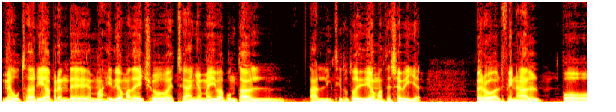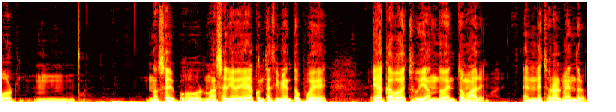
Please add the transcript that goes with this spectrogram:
me gustaría aprender más idiomas, de hecho este año me iba a apuntar al, Instituto de Idiomas de Sevilla, pero al final por, mm, no sé, por una serie de acontecimientos pues he acabado estudiando en Tomares, en Néstor Almendro,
